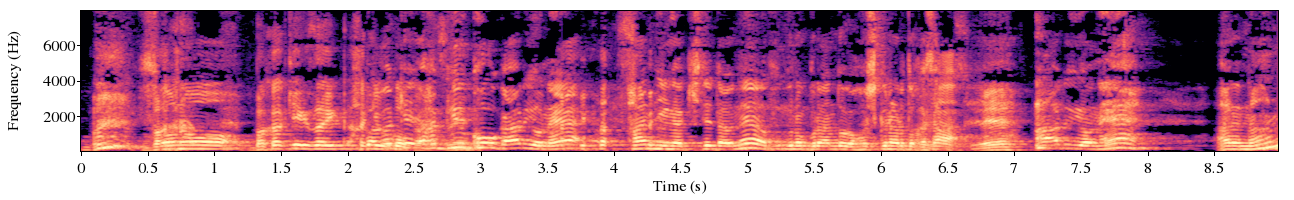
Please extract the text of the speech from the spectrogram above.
その、バカ経済波及効果バカ系波及効果あるよね。犯人が着てたね、服のブランドが欲しくなるとかさ。そうですねあるよね。あれなん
